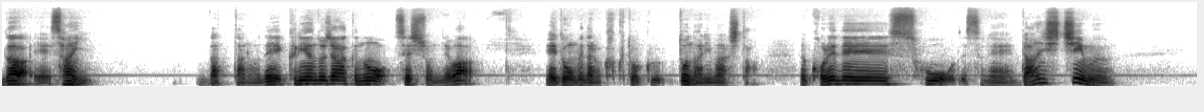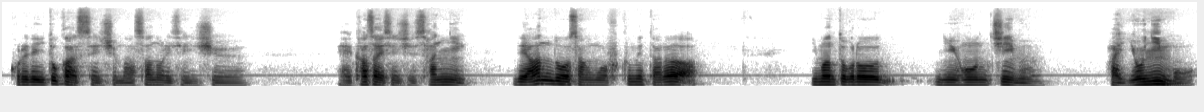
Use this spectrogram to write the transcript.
が、3位だったのでクリアンドジャークのセッションでは、銅メダル獲得となりました。これでそうですね男子チームこれで糸川選手正則選手、葛西選手3人で安藤さんも含めたら今のところ日本チーム、はい、4人も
